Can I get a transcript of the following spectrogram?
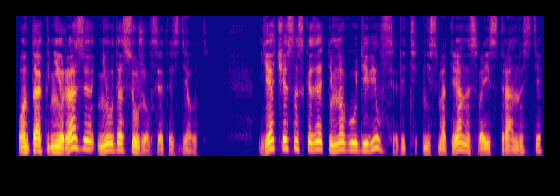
он так ни разу не удосужился это сделать. Я, честно сказать, немного удивился, ведь, несмотря на свои странности,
